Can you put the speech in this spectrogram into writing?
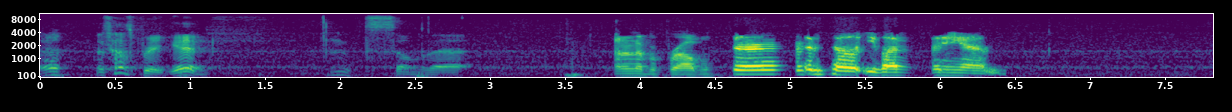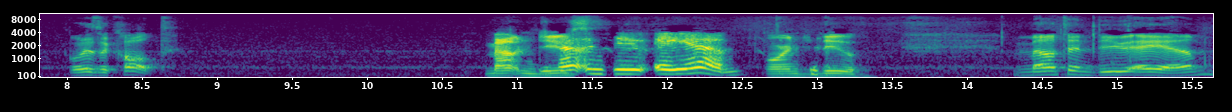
Yeah. That sounds pretty good. Some of that. I don't have a problem. Served until 11 a.m. What is it called? Mountain Juice, Mountain Dew a.m. Orange Dew. Mountain Dew AM.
